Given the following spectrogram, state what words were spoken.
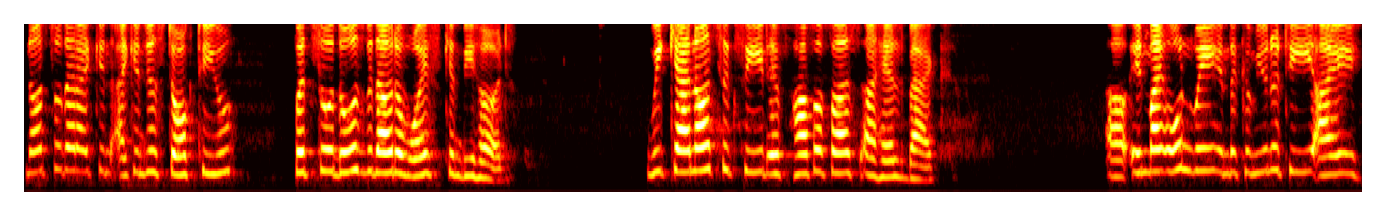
not so that I can, I can just talk to you, but so those without a voice can be heard. We cannot succeed if half of us are held back. Uh, in my own way, in the community, I,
